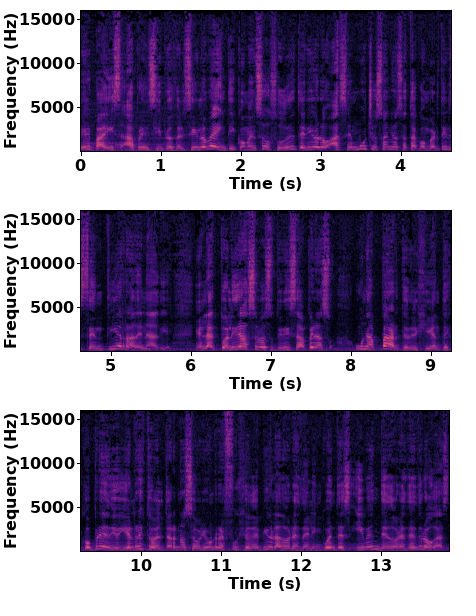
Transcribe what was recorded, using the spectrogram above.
el país a principios del siglo XX y comenzó su deterioro hace muchos años hasta convertirse en tierra de nadie. En la actualidad solo se utiliza apenas una parte del gigantesco predio y el resto del terreno se volvió un refugio de violadores, delincuentes y vendedores de drogas.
